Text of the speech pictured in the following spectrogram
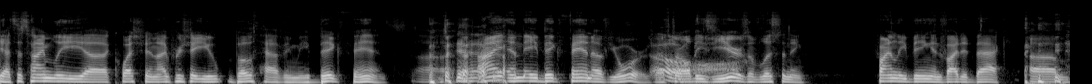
Yeah, it's a timely uh, question. I appreciate you both having me. Big fans. Uh, I am a big fan of yours after all these years of listening. Finally being invited back. Um,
